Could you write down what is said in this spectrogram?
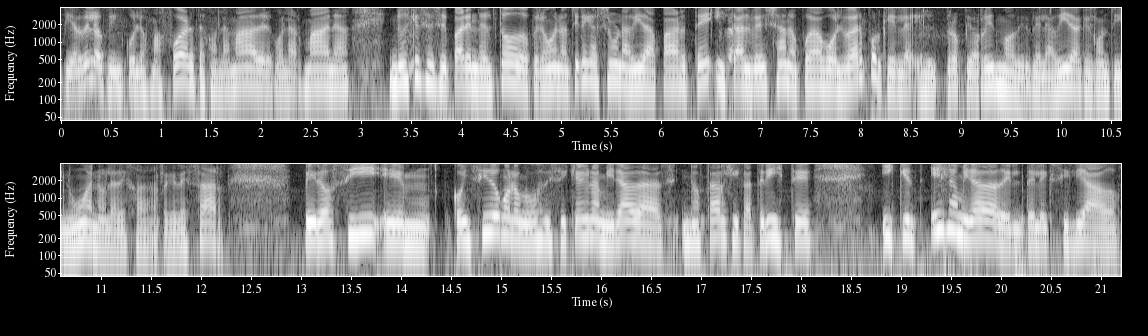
pierde los vínculos más fuertes con la madre, con la hermana. No es que se separen del todo, pero bueno, tiene que hacer una vida aparte y tal vez ya no pueda volver porque el propio ritmo de, la vida que continúa no la deja regresar. Pero sí em, coincido con lo que vos decís, que hay una mirada nostálgica, triste, y que es la mirada del, del, exiliado.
